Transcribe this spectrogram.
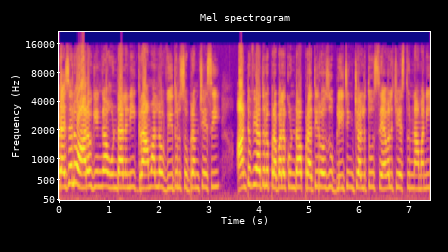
ప్రజలు ఆరోగ్యంగా ఉండాలని గ్రామాల్లో వీధులు శుభ్రం చేసి అంటువ్యాధులు ప్రబలకుండా ప్రతిరోజు బ్లీచింగ్ జల్లుతూ సేవలు చేస్తున్నామని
